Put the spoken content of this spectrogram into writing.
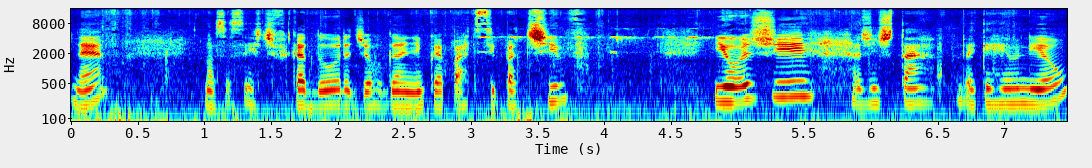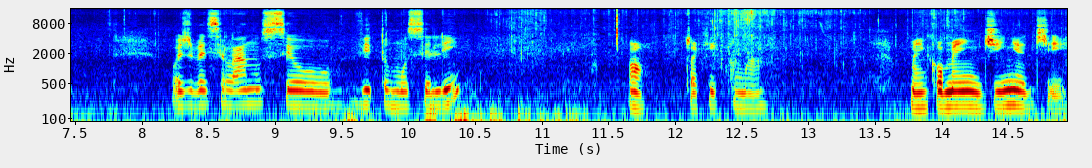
né? Nossa certificadora de orgânico é participativo e hoje a gente tá, vai ter reunião. Hoje vai ser lá no seu Vitor Mocelin. Ó, tô aqui com uma, uma encomendinha de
